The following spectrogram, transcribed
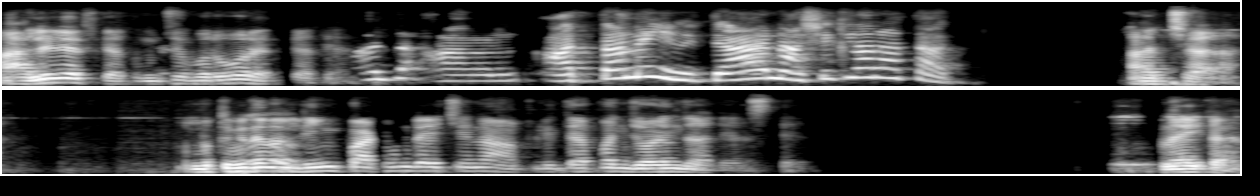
आलेले आहेत का? तुमच्या बरोबर आहेत का त्या? आज आ- आता नाही त्या नाशिकला राहतात. अच्छा. मग तुम्ही त्यांना. लिंक पाठवून द्यायची ना आपली त्या पण जॉईन झाले असते. नाही का?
